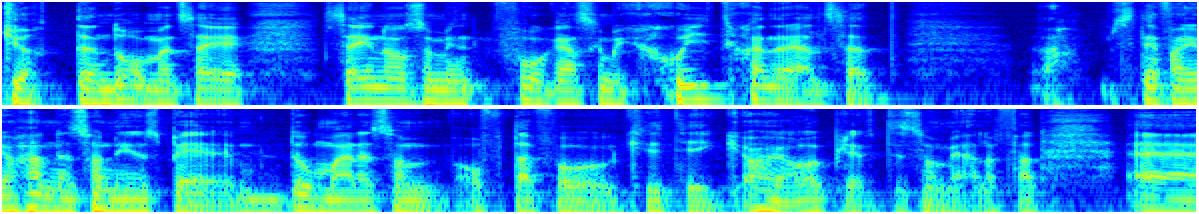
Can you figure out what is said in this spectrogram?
gött ändå. Men säg, säg någon som får ganska mycket skit generellt sett. Ja, Stefan Johannesson är ju en domare som ofta får kritik, ja, jag har upplevt det som i alla fall. Eh,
